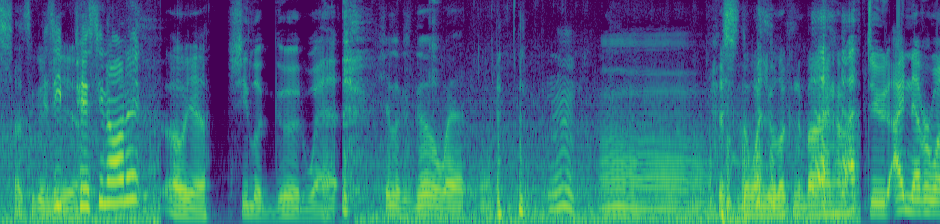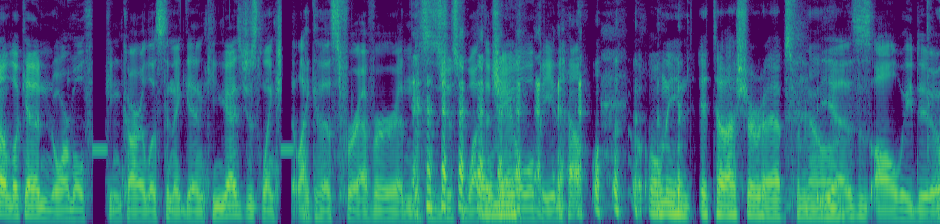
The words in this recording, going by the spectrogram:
Yes, that's a good Is he pissing on it? oh yeah. She looked good wet. She looks good wet. Mm. Mm. This is the one you're looking to buy, huh? Dude, I never want to look at a normal fucking car listing again. Can you guys just link shit like this forever? And this is just what the channel will be now. Only in Itasha wraps from now on. yeah, this is all we do.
